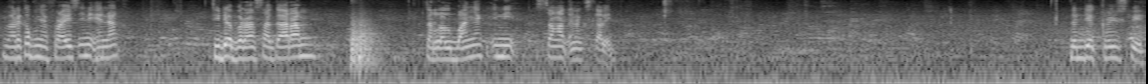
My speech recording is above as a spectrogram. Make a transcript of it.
Mereka punya fries ini enak, tidak berasa garam terlalu banyak. Ini sangat enak sekali. Dan dia crispy.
